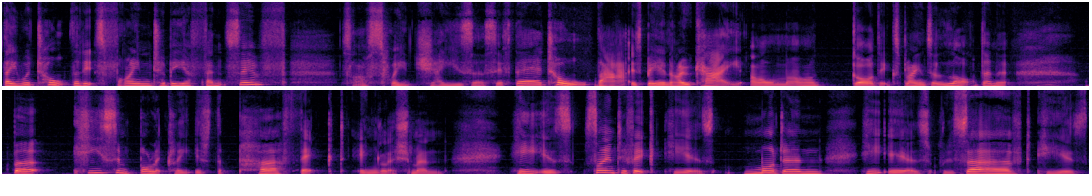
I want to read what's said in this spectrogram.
they were taught that it's fine to be offensive. So, oh, sweet Jesus, if they're taught that as being okay, oh my God, it explains a lot, doesn't it? But he symbolically is the perfect Englishman. He is scientific, he is modern, he is reserved, he is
